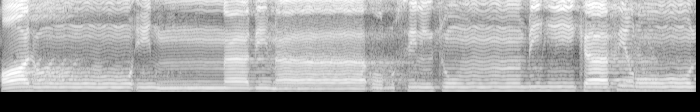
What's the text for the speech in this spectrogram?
قالوا إنا بما أرسلتم به كافرون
